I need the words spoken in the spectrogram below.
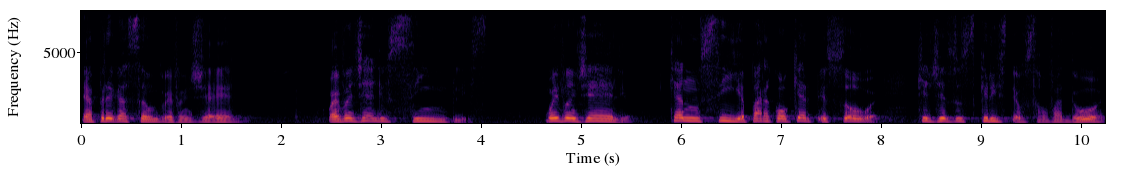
é a pregação do Evangelho, o Evangelho simples, o Evangelho que anuncia para qualquer pessoa que Jesus Cristo é o Salvador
